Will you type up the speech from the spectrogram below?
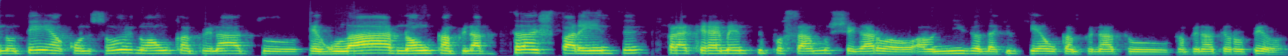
não tem condições, não há um campeonato regular, não há um campeonato transparente para que realmente possamos chegar ao, ao nível daquilo que é o campeonato, campeonato europeu.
